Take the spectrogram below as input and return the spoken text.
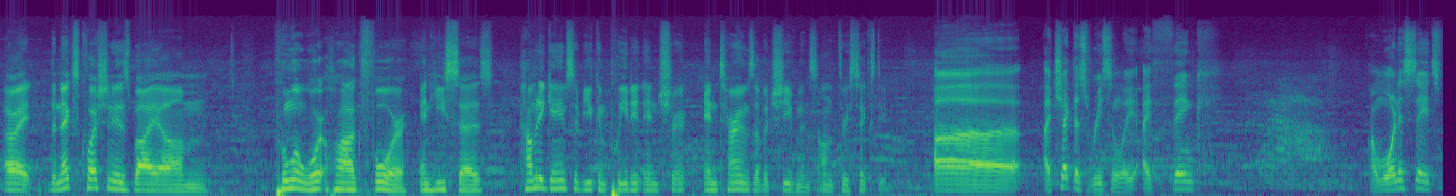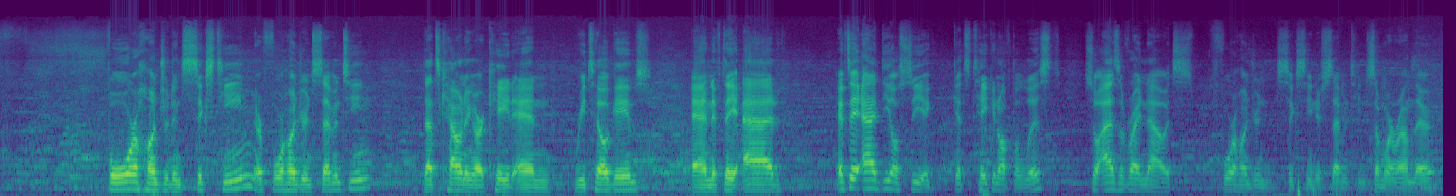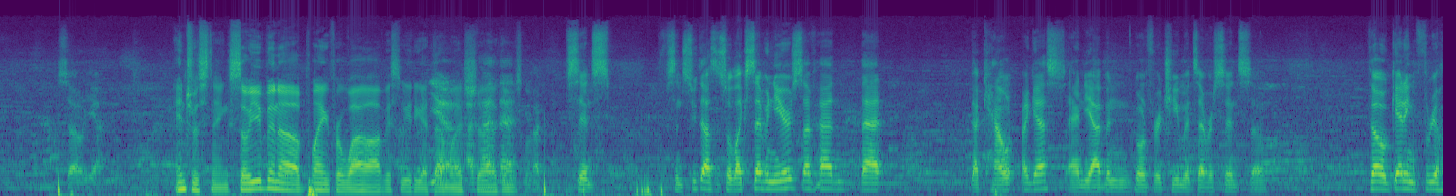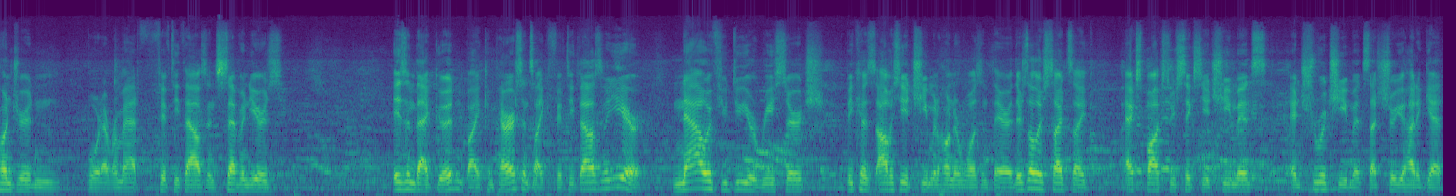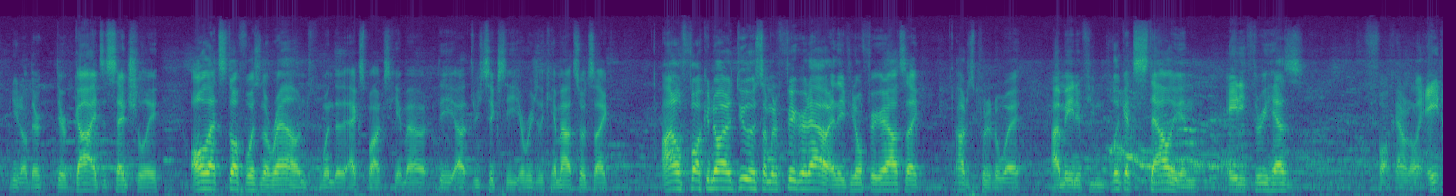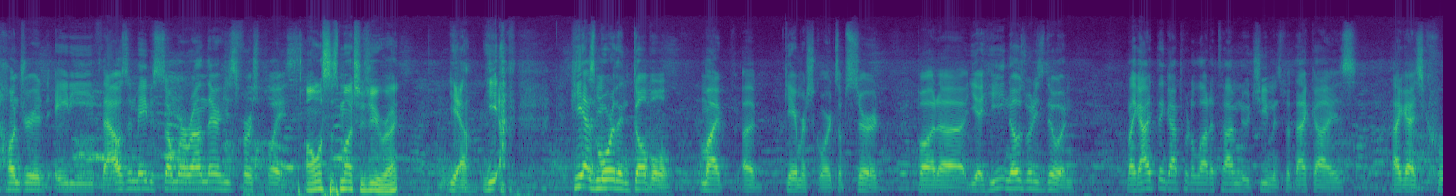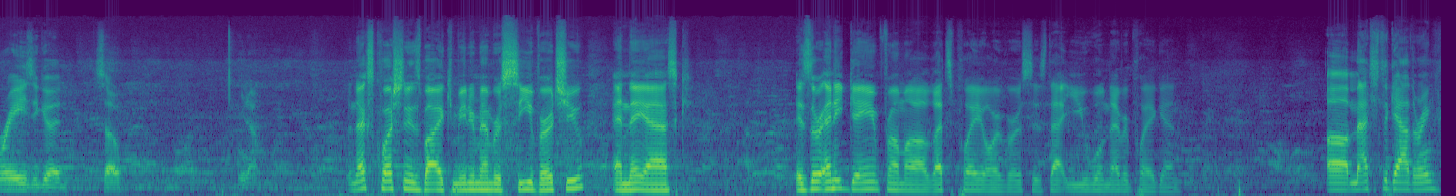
All right. The next question is by um, Puma Worthog 4, and he says, "How many games have you completed in in terms of achievements on the 360?" Uh, I checked this recently. I think I want to say it's 416 or 417. That's counting arcade and retail games. And if they add, if they add DLC, it gets taken off the list. So as of right now, it's 416 or 17, somewhere around there. So yeah. Interesting. So you've been uh, playing for a while, obviously, to get that much I've uh, had game that since since 2000. So like seven years, I've had that account, I guess. And yeah, I've been going for achievements ever since. So though getting 300 and whatever I'm at 50,000 seven years isn't that good by comparison. It's like 50,000 a year. Now, if you do your research, because obviously Achievement Hunter wasn't there, there's other sites like Xbox 360 Achievements and True Achievements that show you how to get, you know, their, their guides essentially. All that stuff wasn't around when the Xbox came out, the uh, 360 originally came out. So it's like, I don't fucking know how to do this. I'm gonna figure it out. And if you don't figure it out, it's like, I'll just put it away. I mean, if you look at Stallion, 83 has, fuck, I don't know, like 880,000 maybe somewhere around there. He's first place. Almost as much as you, right? Yeah, he he has more than double my uh, gamer score. It's absurd. But uh, yeah, he knows what he's doing. Like I think I put a lot of time into achievements, but that guy is that guy's crazy good. So, you know. The next question is by community member C Virtue, and they ask, "Is there any game from uh, Let's Play or Versus that you will never play again?" Uh, Magic the Gathering,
